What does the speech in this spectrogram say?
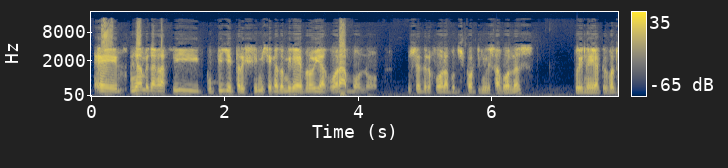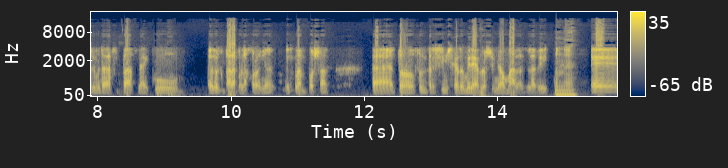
Ε, μια μεταγραφή που πήγε 3,5 εκατομμύρια ευρώ η αγορά μόνο του Center For από τη Sporting Λισαβόνας που είναι η ακριβότερη μεταγραφή του Παναθηναϊκού εδώ και πάρα πολλά χρόνια, δεν θυμάμαι πόσα. Ε, το να δοθούν 3,5 εκατομμύρια ευρώ σε μια ομάδα δηλαδή. Ναι. Ε,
